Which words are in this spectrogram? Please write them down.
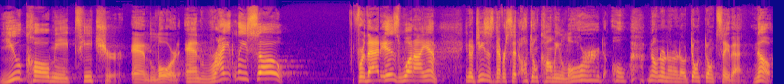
You call me teacher and Lord, and rightly so, for that is what I am. You know, Jesus never said, Oh, don't call me Lord. Oh, no, no, no, no, no. Don't, don't say that. No.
